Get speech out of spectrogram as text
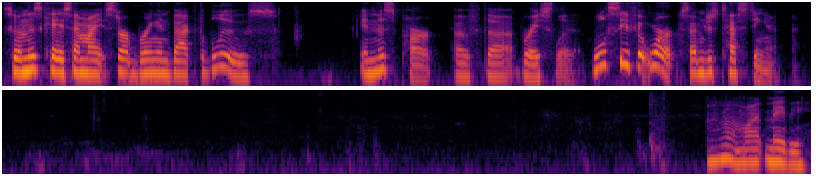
So in this case, I might start bringing back the blues in this part of the bracelet. We'll see if it works. I'm just testing it. Know, my, maybe.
